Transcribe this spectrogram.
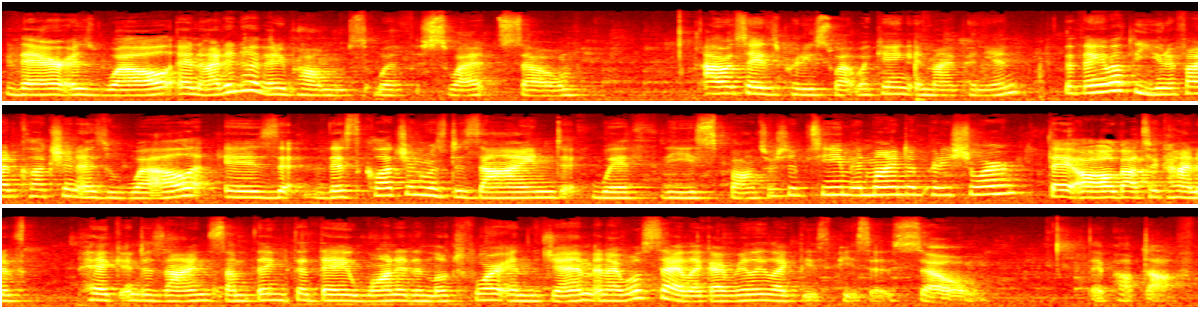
there as well. And I didn't have any problems with sweat, so I would say it's pretty sweat wicking in my opinion. The thing about the Unified collection as well is this collection was designed with the sponsorship team in mind, I'm pretty sure. They all got to kind of pick and design something that they wanted and looked for in the gym. And I will say, like, I really like these pieces, so they popped off.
